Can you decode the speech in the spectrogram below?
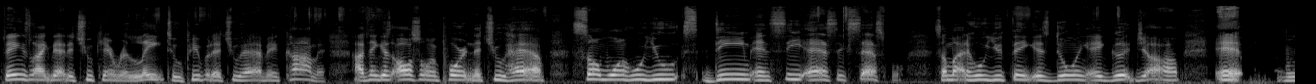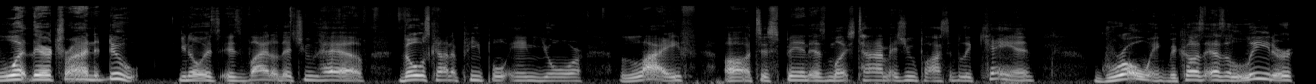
things like that that you can relate to, people that you have in common. I think it's also important that you have someone who you deem and see as successful, somebody who you think is doing a good job at what they're trying to do. You know, it's, it's vital that you have those kind of people in your life uh, to spend as much time as you possibly can growing because as a leader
